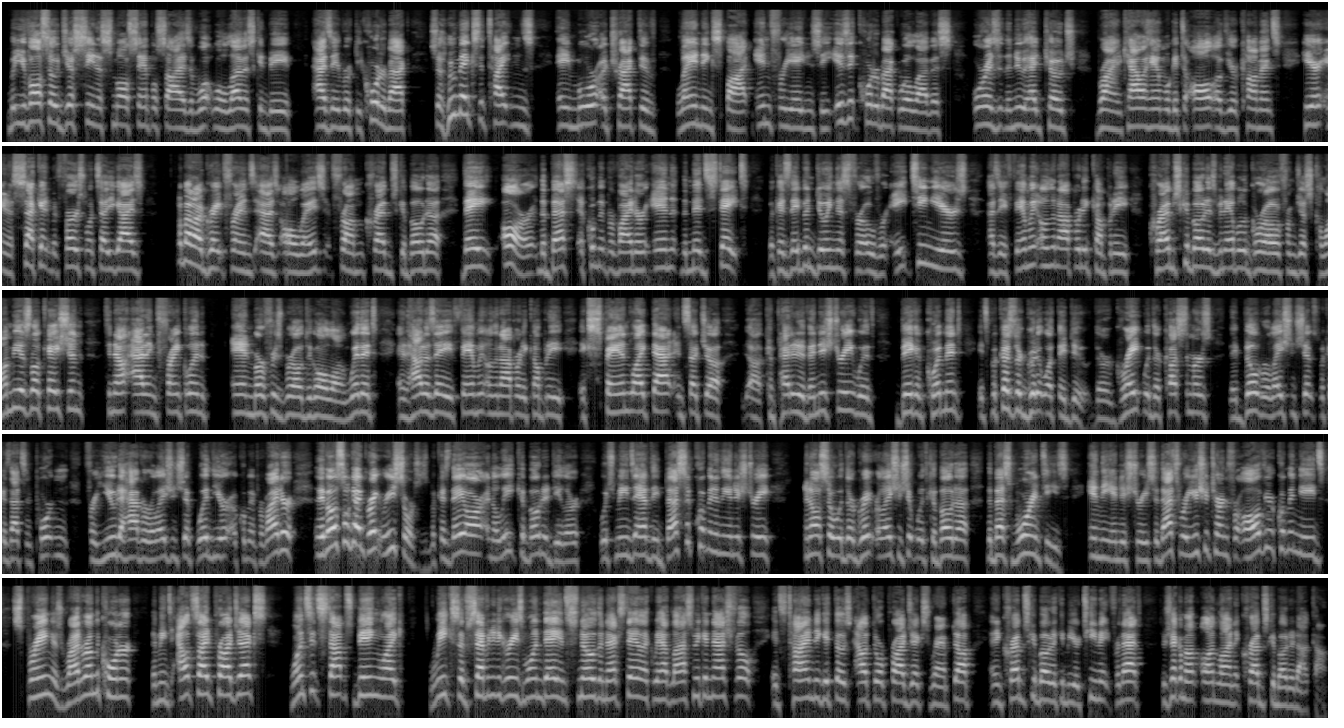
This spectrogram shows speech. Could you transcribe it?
But you've also just seen a small sample size of what Will Levis can be as a rookie quarterback. So, who makes the Titans a more attractive landing spot in free agency? Is it quarterback Will Levis or is it the new head coach Brian Callahan? We'll get to all of your comments here in a second. But first, I want to tell you guys about our great friends, as always, from Krebs Kubota. They are the best equipment provider in the mid state because they've been doing this for over 18 years as a family owned and operated company. Krebs Kubota has been able to grow from just Columbia's location to now adding Franklin and Murfreesboro to go along with it. And how does a family owned and operated company expand like that in such a uh, competitive industry with big equipment? It's because they're good at what they do. They're great with their customers. They build relationships because that's important for you to have a relationship with your equipment provider. And they've also got great resources because they are an elite Kubota dealer, which means they have the best equipment in the industry. And also with their great relationship with Kubota, the best warranties in the industry. So that's where you should turn for all of your equipment needs. Spring is right around the corner. That means outside projects. Once it stops being like weeks of 70 degrees one day and snow the next day, like we had last week in Nashville, it's time to get those outdoor projects ramped up. And Krebs Kubota can be your teammate for that. So check them out online at KrebsKubota.com.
